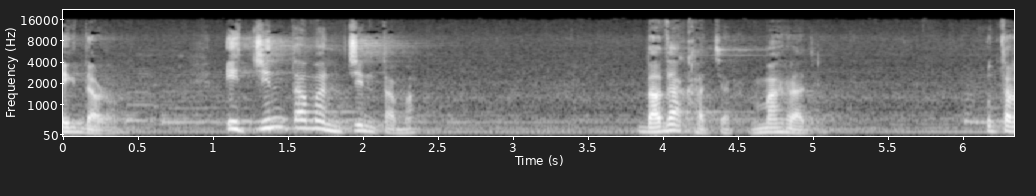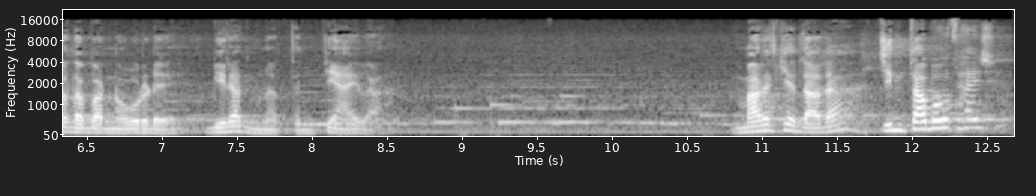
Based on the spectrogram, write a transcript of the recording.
એક દાડો. એ ચિંતામાં ચિંતામાં દાદા ખાચર, મહારાજ ઉત્તરદાબારનો ઓરડે બિરાજમાન હતા ત્યાં આવ્યા. મહારાજ કે, દાદા, ચિંતા બહુ થાય છે?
